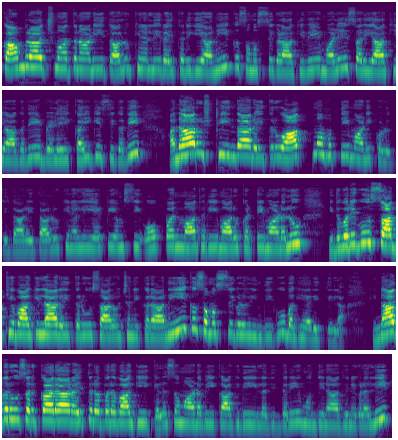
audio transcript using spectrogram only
ಕಾಮರಾಜ್ ಮಾತನಾಡಿ, ತಾಲೂಕಿನಲ್ಲಿ ರೈತರಿಗೆ ಅನೇಕ ಸಮಸ್ಯೆಗಳಾಗಿವೆ. ಮಳೆ ಸರಿಯಾಗಿ ಆಗದೆ ಬೆಳೆ ಕೈಗೆ ಸಿಗದೆ ಅನಾವೃಷ್ಟಿಯಿಂದ ರೈತರು ಆತ್ಮಹತ್ಯೆ ಮಾಡಿಕೊಳ್ಳುತ್ತಿದ್ದಾರೆ. ತಾಲೂಕಿನಲ್ಲಿ ಎಪಿಎಂಸಿ ಓಪನ್ ಮಾದರಿ ಮಾರುಕಟ್ಟೆ ಮಾಡಲು ಇದುವರೆಗೂ ಸಾಧ್ಯವಾಗಿಲ್ಲ. ರೈತರು, ಸಾರ್ವಜನಿಕರ ಅನೇಕ ಸಮಸ್ಯೆಗಳು ಇಂದಿಗೂ ಬಗೆಹರಿಯುತ್ತಿಲ್ಲ. ಇನ್ನಾದರೂ ಸರ್ಕಾರ ರೈತರ ಪರವಾಗಿ ಕೆಲಸ ಮಾಡಬೇಕಾಗಿದೆ. ಇಲ್ಲದಿದ್ದರೆ ಮುಂದಿನ ದಿನಗಳಲ್ಲಿ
